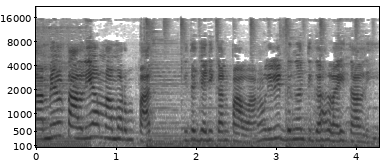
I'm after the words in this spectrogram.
Ambil tali yang nomor 4, kita jadikan palang, lilit dengan tiga helai tali.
